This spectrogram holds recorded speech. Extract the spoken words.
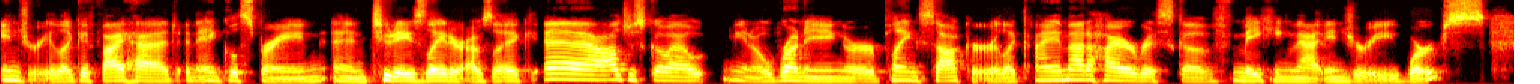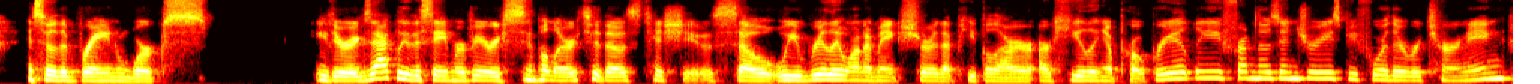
injury. Like if I had an ankle sprain and two days later I was like, eh, I'll just go out, you know, running or playing soccer. Like I am at a higher risk of making that injury worse. And so the brain works either exactly the same or very similar to those tissues. So we really want to make sure that people are are healing appropriately from those injuries before they're returning,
